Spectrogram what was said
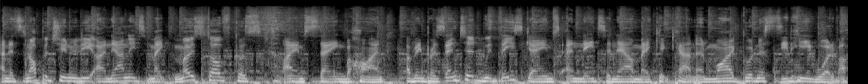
and it's an opportunity I now need to make the most of because I am staying behind. I've been presented with these games and need to now make it count and my goodness did he whatever.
